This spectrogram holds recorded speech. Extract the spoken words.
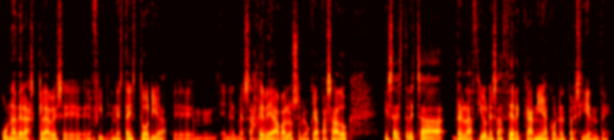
una de las claves, eh, en fin, en esta historia, eh, en el mensaje de Ábalos, en lo que ha pasado, esa estrecha relación, esa cercanía con el presidente.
